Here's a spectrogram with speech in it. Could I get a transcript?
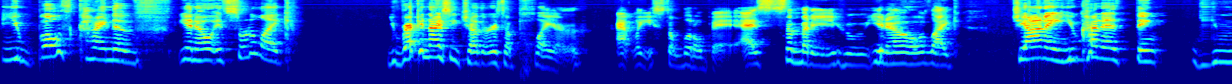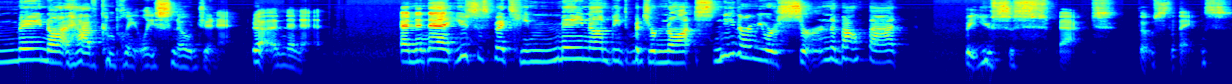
you both kind of, you know, it's sort of like you recognize each other as a player at least a little bit as somebody who, you know, like Gianni, you kind of think you may not have completely snowed Jeanette, uh, Nanette. And Nanette, you suspect he may not be, but you're not, neither of you are certain about that, but you suspect those things.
